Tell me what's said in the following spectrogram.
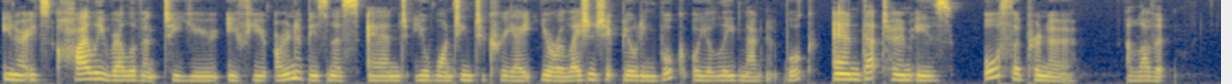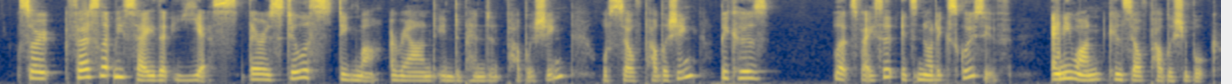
you know, it's highly relevant to you if you own a business and you're wanting to create your relationship building book or your lead magnet book, and that term is authorpreneur. I love it. So, first, let me say that yes, there is still a stigma around independent publishing or self publishing because, let's face it, it's not exclusive. Anyone can self publish a book.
